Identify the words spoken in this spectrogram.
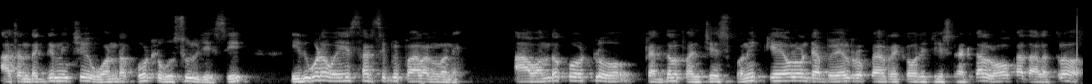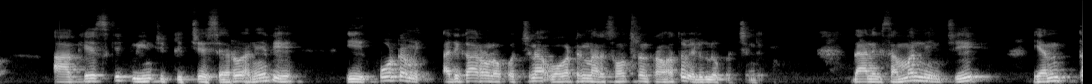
అతని దగ్గర నుంచి వంద కోట్లు వసూలు చేసి ఇది కూడా వైఎస్ఆర్సీపీ పాలనలోనే ఆ వంద కోట్లు పెద్దలు పనిచేసుకొని కేవలం డెబ్బై వేల రూపాయలు రికవరీ చేసినట్టుగా లోక్ అదాలత్లో ఆ కేసుకి క్లీన్ చిట్ ఇచ్చేశారు అనేది ఈ కూటమి అధికారంలోకి వచ్చిన ఒకటిన్నర సంవత్సరం తర్వాత వెలుగులోకి వచ్చింది. దానికి సంబంధించి ఎంత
